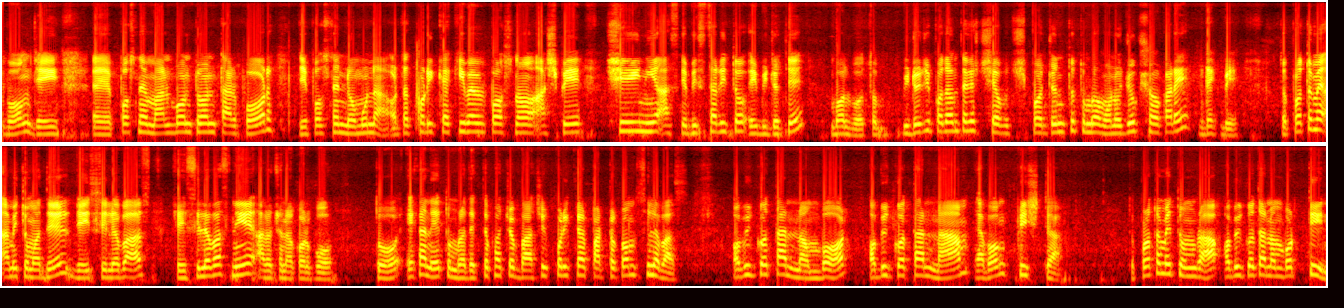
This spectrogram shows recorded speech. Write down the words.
এবং যেই প্রশ্নের মানবন্টন তারপর যে প্রশ্নের নমুনা, অর্থাৎ পরীক্ষা কীভাবে প্রশ্ন আসবে, সেই নিয়ে আজকে বিস্তারিত এই ভিডিওতে বলব। তো ভিডিওটি প্রথম থেকে পর্যন্ত তোমরা মনোযোগ সহকারে দেখবে। তো প্রথমে আমি তোমাদের যেই সিলেবাস সেই সিলেবাস নিয়ে আলোচনা করব। তো এখানে তোমরা দেখতে পাচ্ছ বার্ষিক পরীক্ষার পাঠ্যক্রম সিলেবাস অভিজ্ঞতার নম্বর, অভিজ্ঞতার নাম এবং পৃষ্ঠা। তো প্রথমে তোমরা অভিজ্ঞতা নম্বর তিন,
